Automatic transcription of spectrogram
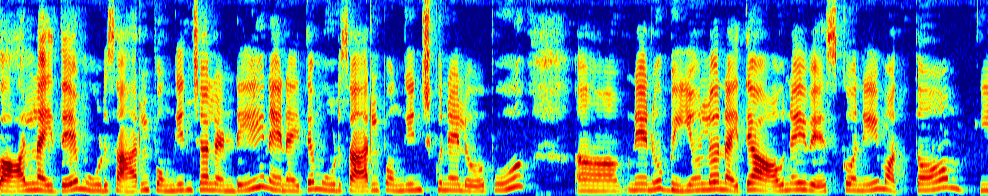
పాలను అయితే మూడు సార్లు పొంగించాలండి. నేనైతే మూడు సార్లు పొంగించుకునే లోపు నేను బియ్యంలోనైతే ఆవు నెయ్యి వేసుకొని మొత్తం ఈ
